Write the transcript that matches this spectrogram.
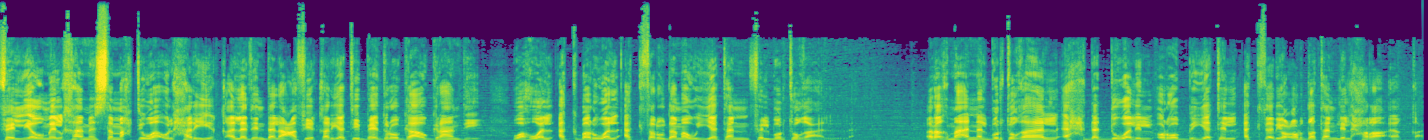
في اليوم الخامس تم احتواء الحريق الذي اندلع في قرية بيدرو غاو جراندي وهو الأكبر والأكثر دموية في البرتغال. رغم أن البرتغال إحدى الدول الأوروبية الأكثر عرضة للحرائق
